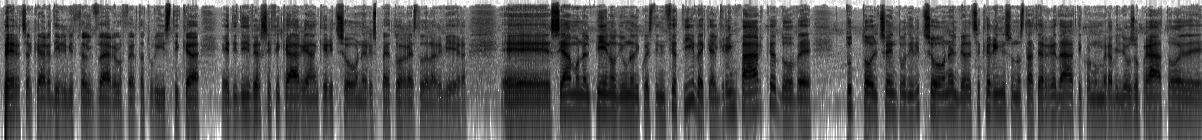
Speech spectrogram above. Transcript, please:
per cercare di rivitalizzare l'offerta turistica e di diversificare anche Riccione rispetto al resto della riviera. E siamo nel pieno di una di queste iniziative che è il Green Park dove tutto il centro di Riccione, il Viale Ceccherini sono stati arredati con un meraviglioso prato e,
